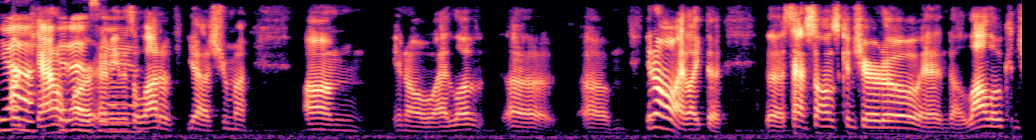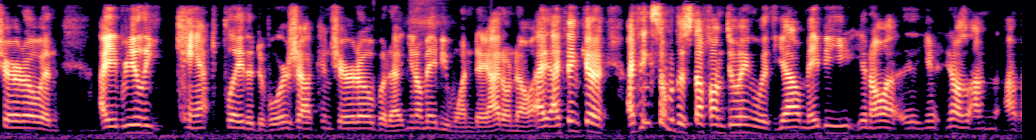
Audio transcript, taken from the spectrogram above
yeah, hard piano part. I yeah, mean, there's yeah. a lot of yeah Schumann. Um, you know, I love uh, um, you know I like the the Saint-Saëns concerto and uh, Lalo concerto, and I really can't play the Dvorak concerto, but uh, you know maybe one day I don't know. I, I think uh, I think some of the stuff I'm doing with yeah maybe you know uh, you, you know I'm. I'm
